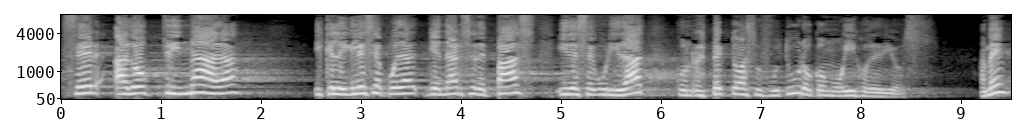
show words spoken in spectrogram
ser adoctrinada y que la iglesia pueda llenarse de paz y de seguridad con respecto a su futuro como hijo de Dios. Amén.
